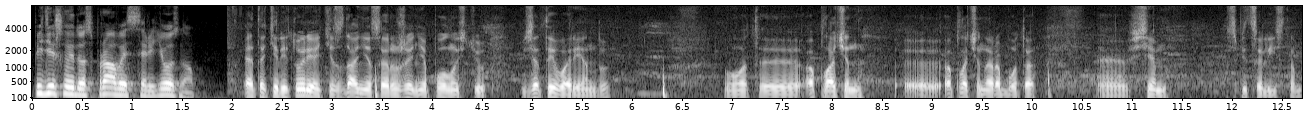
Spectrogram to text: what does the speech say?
Підійшли до справи серйозно. Эта территория, эти здания, сооружения полностью взяты в аренду. Вот, э, оплачен, э, оплачена работа э, всем специалистам.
